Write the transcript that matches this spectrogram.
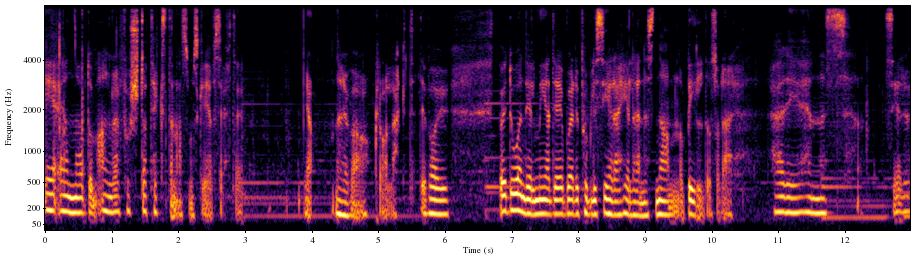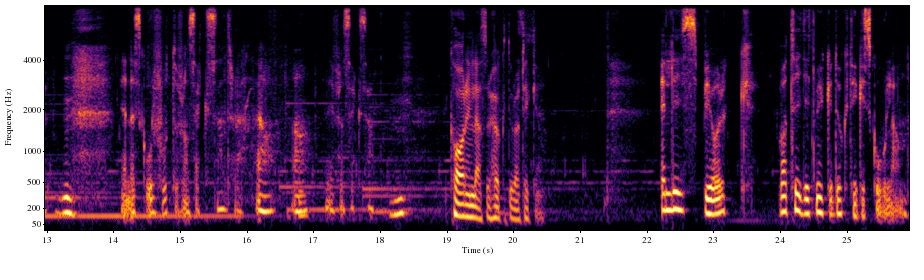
är en av de allra första texterna som skrevs efter, ja, när det var klarlagt. Det var ju, det var ju då en del medier började publicera hela hennes namn och bild och sådär. Här är hennes, ser du? Mm. Hennes skolfoto från sexan tror jag. Ja, ja det är från sexan. Mm. Karin läser högt ur artikeln. Elise Björk var tidigt mycket duktig i skolan.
